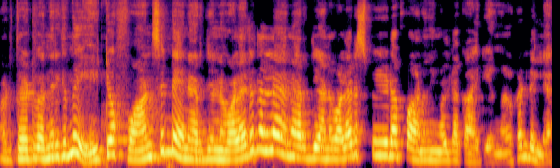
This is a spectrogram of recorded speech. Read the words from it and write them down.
അടുത്തായിട്ട് വന്നിരിക്കുന്ന എയ്റ്റ് ഓഫ് വാൺസിന്റെ എനർജിയാണ് വളരെ നല്ല എനർജിയാണ് വളരെ സ്പീഡപ്പാണ് നിങ്ങളുടെ കാര്യങ്ങൾ. കണ്ടില്ലേ?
